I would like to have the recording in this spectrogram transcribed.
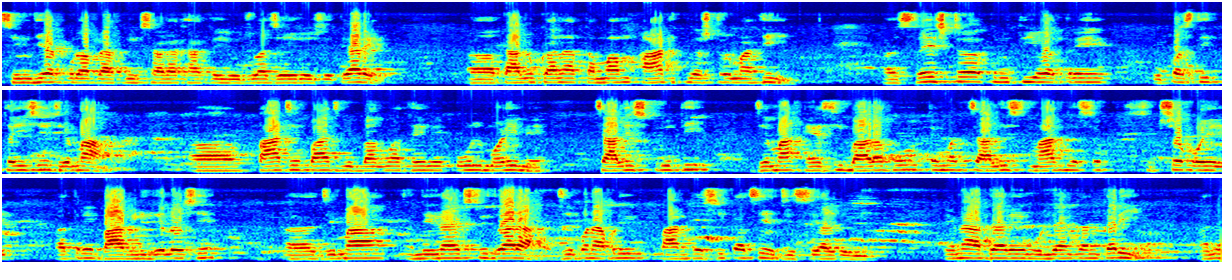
સિંધિયાપુરા પ્રાથમિક શાળા ખાતે યોજવા જઈ રહ્યું છે. ત્યારે તાલુકાના તમામ આઠ ક્લસ્ટરમાંથી શ્રેષ્ઠ કૃતિઓ અત્રે ઉપસ્થિત થઈ છે જેમાં પાંચે પાંચ વિભાગમાં થઈને કુલ મળીને ચાલીસ કૃતિ, જેમાં એંસી બાળકો તેમજ ચાલીસ માર્ગદર્શક શિક્ષકોએ અત્રે ભાગ લીધેલો છે. જેમાં નિર્ણાયકશ્રી દ્વારા જે પણ આપણી માર્ગદર્શિકા છે જીસીઆરટીની, એના આધારે મૂલ્યાંકન કરી અને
